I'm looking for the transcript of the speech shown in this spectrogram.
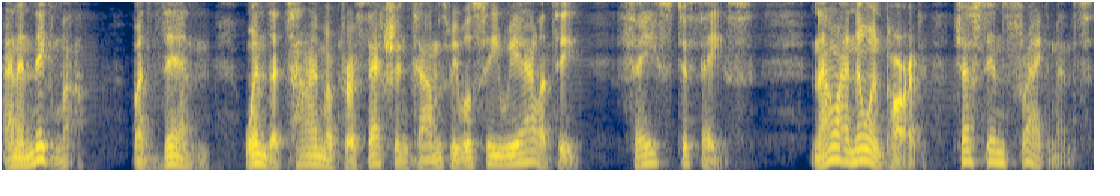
an enigma. But then, when the time of perfection comes, we will see reality face to face. Now I know in part, just in fragments,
